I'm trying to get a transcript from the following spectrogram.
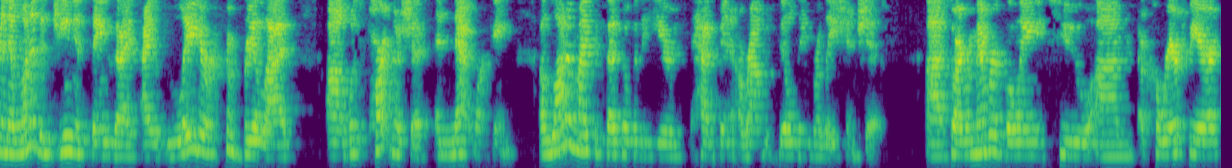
And then one of the genius things that I, I later realized um, was partnerships and networking. A lot of my success over the years has been around building relationships. Uh, so I remember going to um, a career fair,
